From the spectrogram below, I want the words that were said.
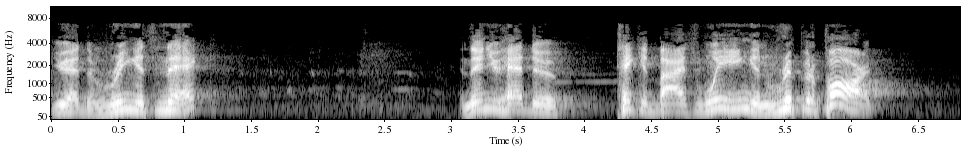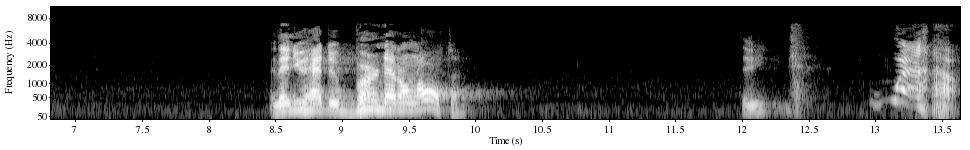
You had to wring its neck, and then you had to take it by its wing and rip it apart. And then you had to burn that on the altar. Wow.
